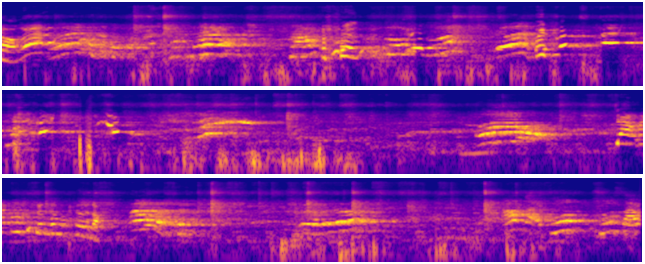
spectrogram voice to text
หรอกอะเฮ้ยจ้างให้มึงขึ้นกับเธอหรอกเอาแต่ชูชูสาม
